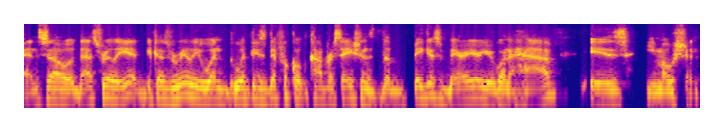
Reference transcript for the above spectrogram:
And so that's really it. Because really, when with these difficult conversations, the biggest barrier you're going to have is emotion.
